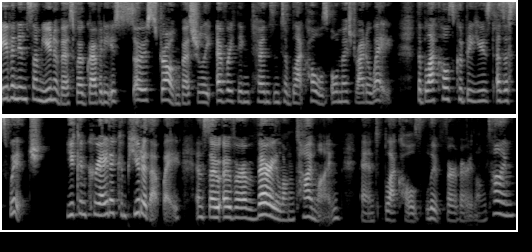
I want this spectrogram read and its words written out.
Even in some universe where gravity is so strong, virtually everything turns into black holes almost right away. The black holes could be used as a switch. You can create a computer that way, and so over a very long timeline, and black holes live for a very long time,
